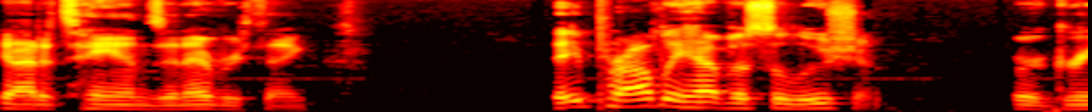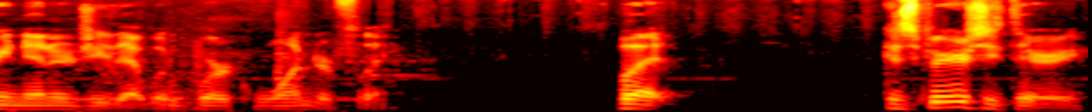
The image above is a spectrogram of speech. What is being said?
got its hands in everything, they probably have a solution for green energy that would work wonderfully. But conspiracy theory,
